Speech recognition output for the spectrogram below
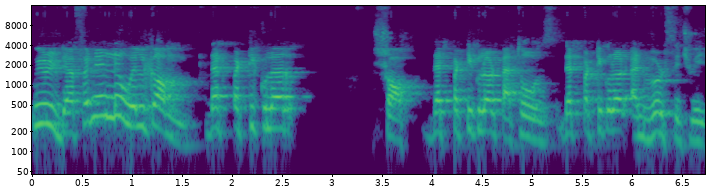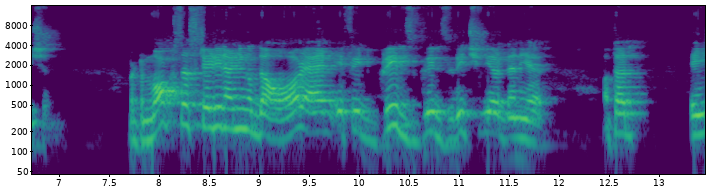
we will definitely welcome that particular shock that particular pathos that particular adverse situation but mocks the steady running of the hour and if it grieves grieves richlier than here অর্থাৎ এই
